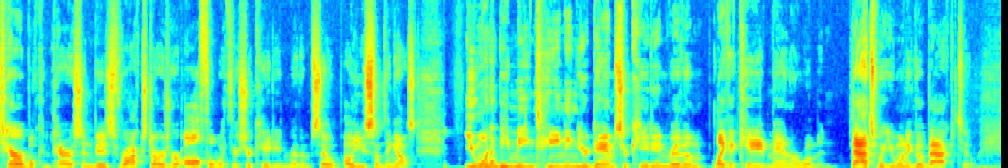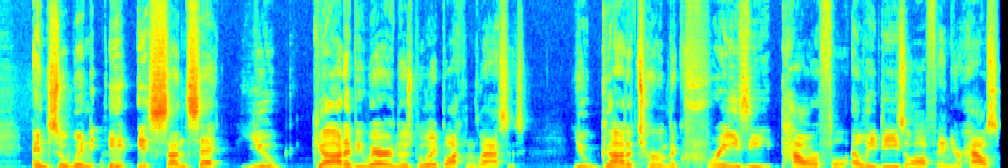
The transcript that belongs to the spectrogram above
terrible comparison because rock stars are awful with their circadian rhythm. So I'll use something else. You want to be maintaining your damn circadian rhythm like a caveman or woman. That's what you want to go back to. And so when it is sunset, you gotta be wearing those blue light blocking glasses you gotta turn the crazy powerful LEDs off in your house.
